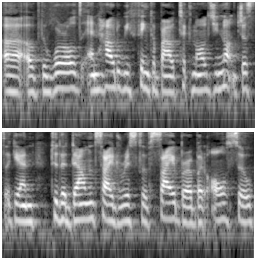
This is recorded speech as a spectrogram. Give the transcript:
uh, of the world. And how do we think about technology, not just again to the downside risks of cyber, but also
